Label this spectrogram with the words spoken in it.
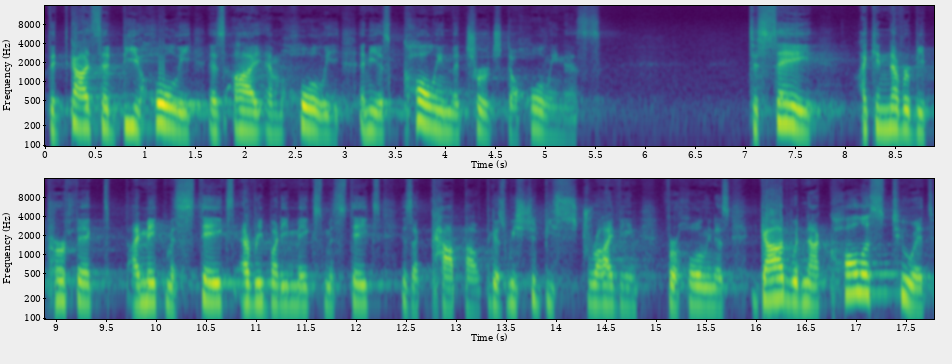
that God said, Be holy as I am holy, and he is calling the church to holiness. To say, I can never be perfect, I make mistakes, everybody makes mistakes, is a cop out because we should be striving for holiness. God would not call us to it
